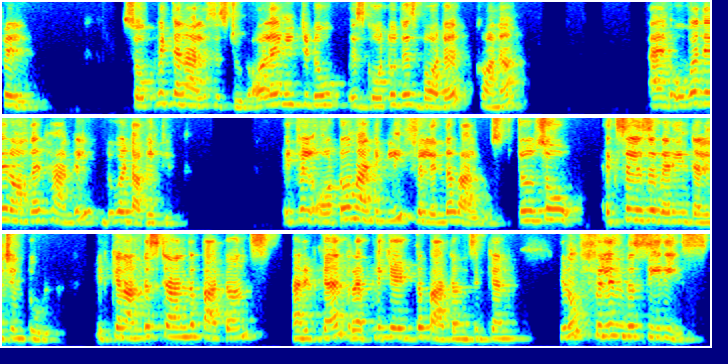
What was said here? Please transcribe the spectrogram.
fill. So quick analysis tool. All I need to do is go to this border corner and over there on that handle, do a double click. It will automatically fill in the values. So, so Excel is a very intelligent tool. It can understand the patterns and it can replicate the patterns. It can, you know, fill in the series.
